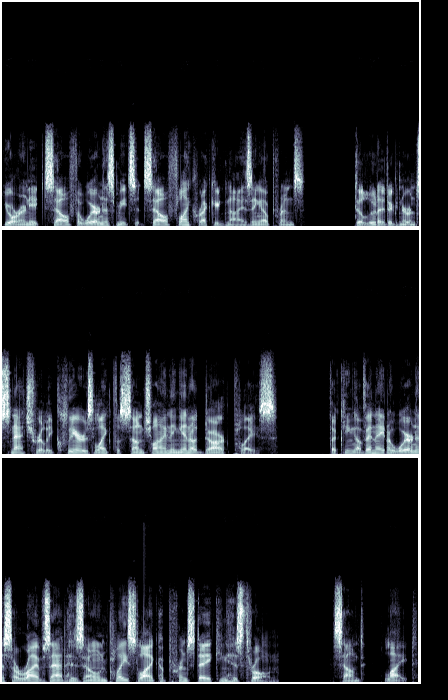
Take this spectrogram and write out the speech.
Your innate self awareness meets itself like recognizing a prince. Diluted ignorance naturally clears like the sun shining in a dark place the king of innate awareness arrives at his own place like a prince taking his throne sound, light,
